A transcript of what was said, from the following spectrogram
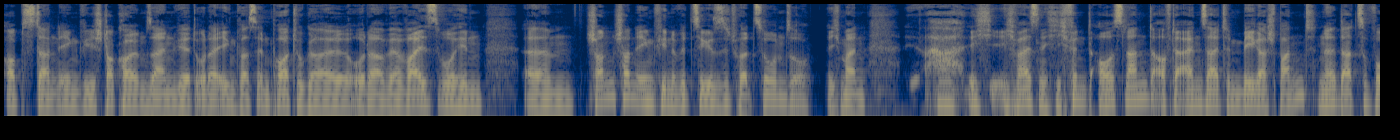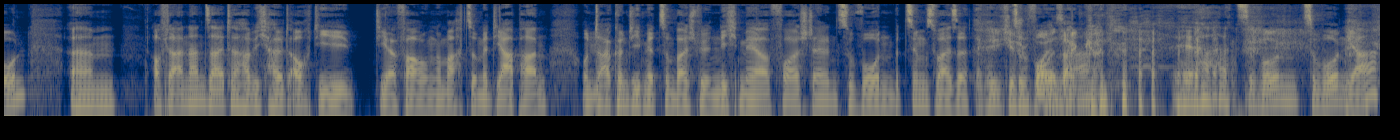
ob es dann irgendwie Stockholm sein wird oder irgendwas in Portugal oder wer weiß wohin, ähm, schon schon irgendwie eine witzige Situation so. Ich meine, ah, ich ich weiß nicht, ich finde Ausland auf der einen Seite mega spannend, ne, da zu wohnen. Ähm, auf der anderen Seite habe ich halt auch die die Erfahrung gemacht, so mit Japan. Und mhm. da könnte ich mir zum Beispiel nicht mehr vorstellen, zu wohnen, beziehungsweise. Da hätte ich dir schon vorher sagen können. ja, zu wohnen, zu wohnen, ja,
